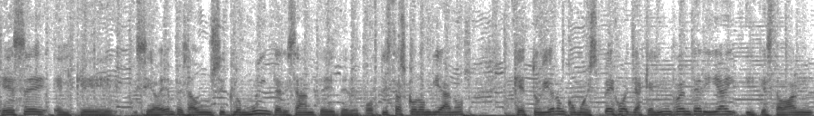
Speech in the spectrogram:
es eh, el que se había empezado un ciclo muy interesante de deportistas colombianos que tuvieron como espejo a Jacqueline Rentería y, y que estaban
